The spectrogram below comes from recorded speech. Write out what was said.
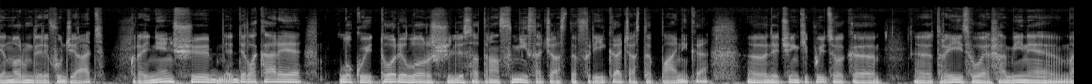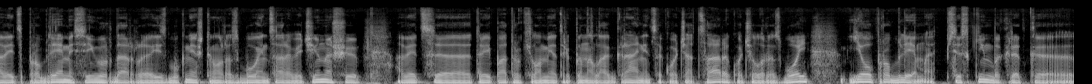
enorm de refugiați ucraineni și de la care locuitorilor și li s-a transmis această frică, această panică. Uh, deci închipuiți-vă că uh, trăiți voi așa bine, aveți probleme, sigur, dar izbucnește un război în țara vecină și aveți 3-4 uh, km până la graniță cu acea țară, cu acel război. E o problemă. Se schimbă, cred că,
